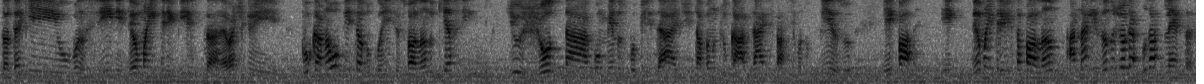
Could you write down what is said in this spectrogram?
Tanto é que o Mancini deu uma entrevista, eu acho que pro canal oficial do Corinthians, falando que assim, que o Jô tá com menos mobilidade, tá falando que o Casares está acima do peso. Ele, fala, ele deu uma entrevista falando, analisando os atletas,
